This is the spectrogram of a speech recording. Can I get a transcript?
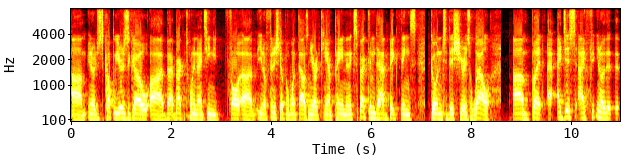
Um, you know, just a couple years ago, uh, back back in 2019, he fall, uh, you know finished up a 1,000 yard campaign, and expect him to have big things going into this year as well. Um, but I, I just I you know the, the,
